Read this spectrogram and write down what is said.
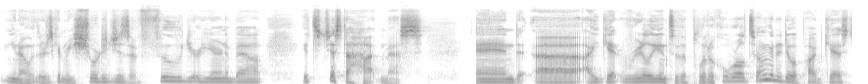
you know, there's going to be shortages of food you're hearing about. It's just a hot mess. And uh, I get really into the political world. So I'm going to do a podcast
